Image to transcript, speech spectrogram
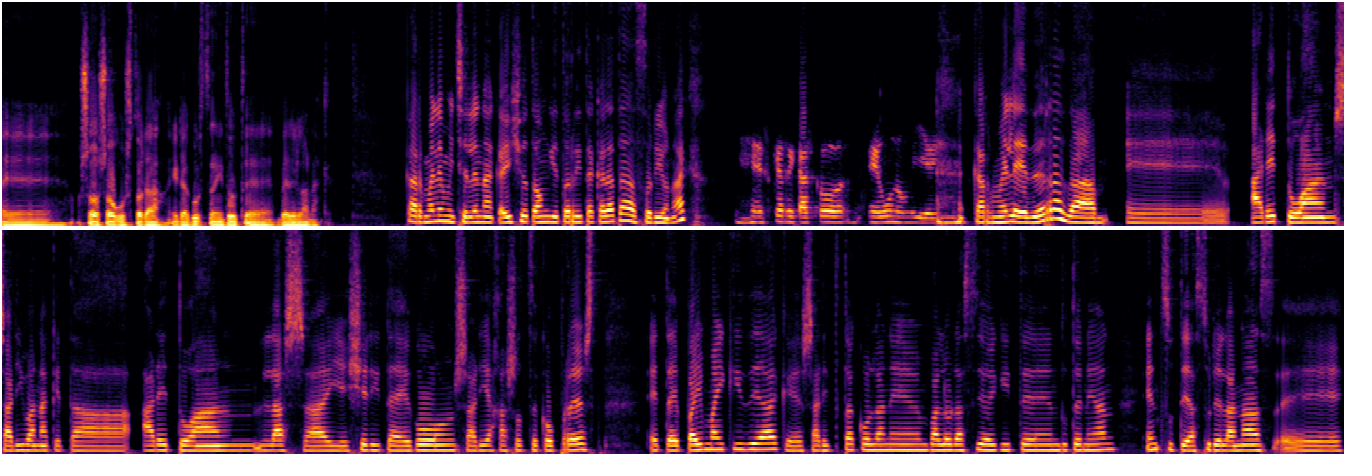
e, oso oso gustora irakurtzen ditute bere lanak. Carmele Michelenak aixo eta ongi etorritak eta zorionak. Eskerrik asko egun on bilei. Carmele ederra da e, aretoan, saribanak eta aretoan lasai, eserita egon, saria jasotzeko prest, eta epaimaikideak e, saritutako lanen valorazioa egiten dutenean, entzutea zure lanaz, e,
